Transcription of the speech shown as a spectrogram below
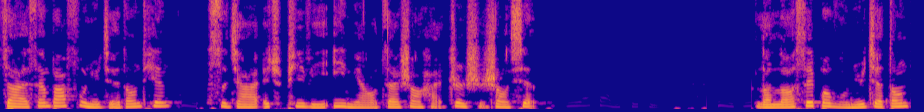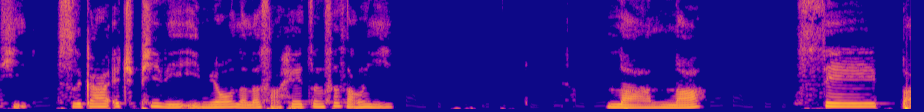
在三八妇女节当天，四价 HPV 疫苗在上海正式上线。辣辣三八妇女节当天，四价 HPV 疫苗辣辣上海正式上线。辣辣三八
